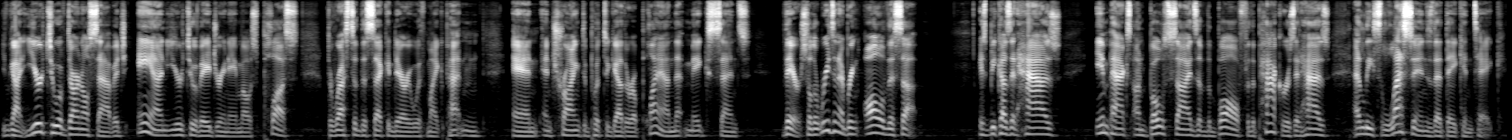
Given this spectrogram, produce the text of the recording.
you've got year two of Darnell Savage and year two of Adrian Amos, plus the rest of the secondary with Mike Pettine and, and trying to put together a plan that makes sense there. So the reason I bring all of this up is because it has impacts on both sides of the ball for the Packers. It has at least lessons that they can take.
